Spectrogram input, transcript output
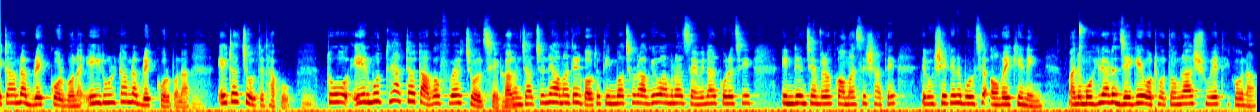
এটা আমরা ব্রেক করব না এই রুলটা আমরা ব্রেক করব না এটা চলতে থাকুক। তো এর মধ্যে একটা টাগ অফ ওয়ার চলছে কারণ যার জন্য আমাদের গত তিন বছর আগেও আমরা সেমিনার করেছি ইন্ডিয়ান চেম্বার অফ কমার্সের সাথে এবং সেখানে বলছে অওয়েকেনিং মানে মহিলারা জেগে ওঠো তোমরা শুয়ে থেকো না।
